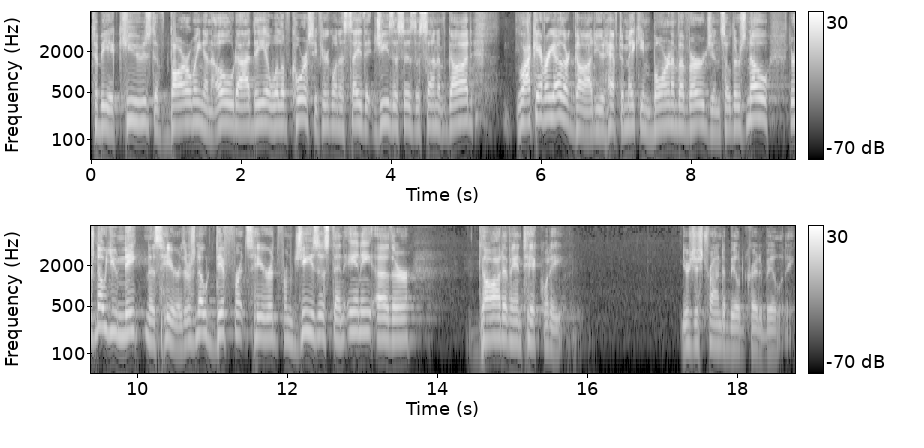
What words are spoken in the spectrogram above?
to be accused of borrowing an old idea. Well, of course, if you're going to say that Jesus is the Son of God, like every other God, you'd have to make him born of a virgin. So there's no, there's no uniqueness here. There's no difference here from Jesus than any other God of antiquity. You're just trying to build credibility.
